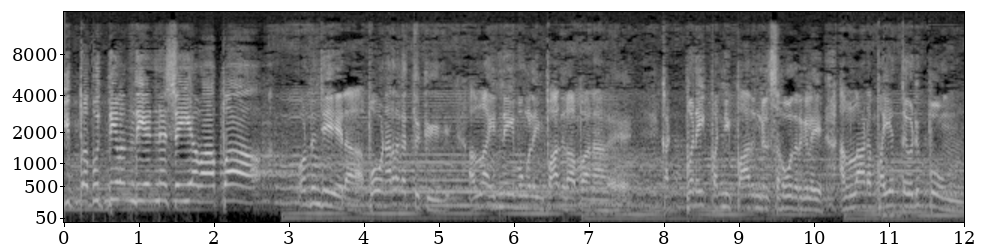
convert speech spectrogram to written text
இப்ப புத்தி வந்து என்ன செய்ய வாப்பா? ஒன்றும் செய்யலா போ நரகத்துக்கு. அல்லாஹ் என்னையும் உங்களையும் பாதுகாப்பானாக. கற்பனை பண்ணி பாருங்கள் சகோதரர்களே. அல்லாட பயத்தை எடுப்போம்.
